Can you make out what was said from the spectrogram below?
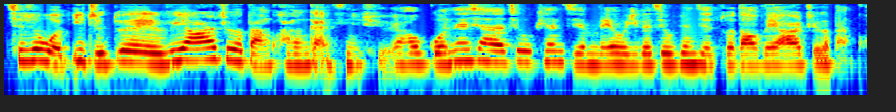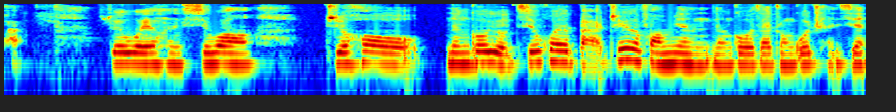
其实我一直对 VR 这个板块很感兴趣。然后国内现在的纪录片节没有一个纪录片节做到 VR 这个板块，所以我也很希望之后能够有机会把这个方面能够在中国呈现。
